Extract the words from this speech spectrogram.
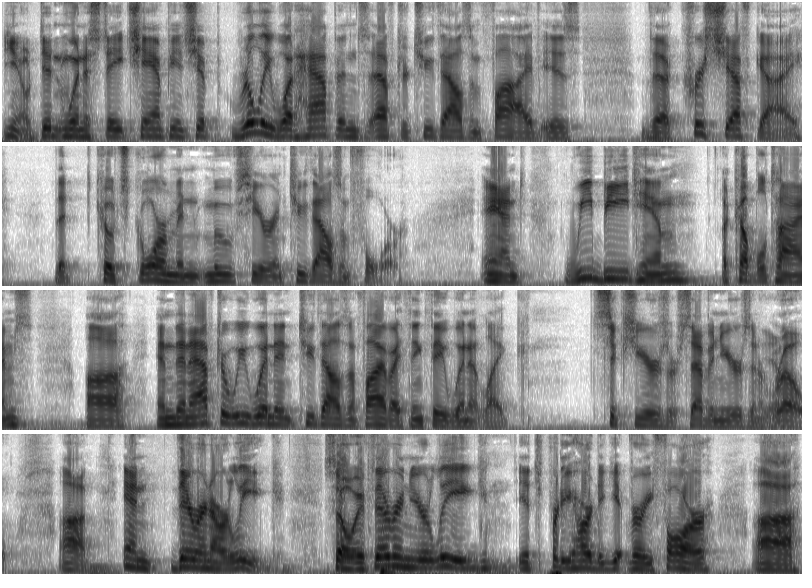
you know didn't win a state championship. Really, what happens after 2005 is the Chris Sheff guy that Coach Gorman moves here in 2004, and we beat him a couple times. Uh, and then after we went in 2005, I think they win it like six years or seven years in a yeah. row. Uh, and they're in our league. So if they're in your league, it's pretty hard to get very far. Uh,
